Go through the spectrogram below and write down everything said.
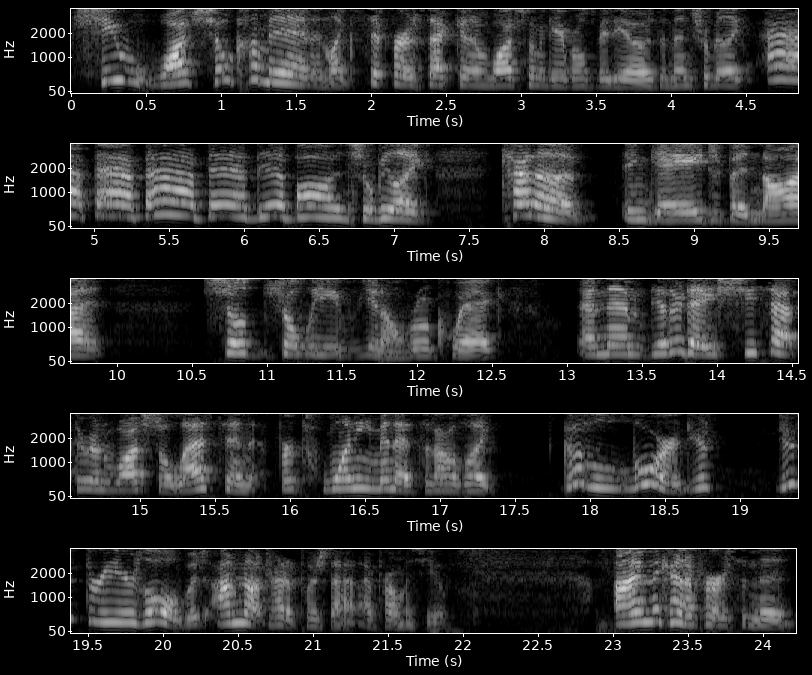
she watch. She'll come in and like sit for a second and watch some of Gabriel's videos, and then she'll be like ah ba ba ba ba ba, and she'll be like kind of engaged but not. She'll she'll leave you know real quick, and then the other day she sat through and watched a lesson for twenty minutes, and I was like, good lord, you're you're three years old, which I'm not trying to push that. I promise you. I'm the kind of person that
